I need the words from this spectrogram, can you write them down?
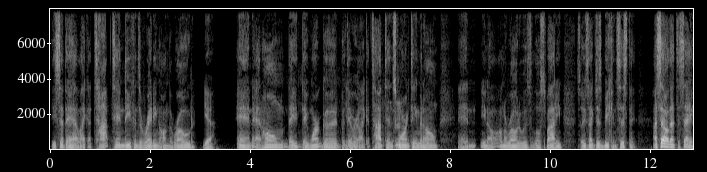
he said they had like a top ten defensive rating on the road yeah. and at home they they weren't good, but they were like a top ten mm. scoring team at home, and you know on the road it was a little spotty. So he's like, just be consistent. I say all that to say,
